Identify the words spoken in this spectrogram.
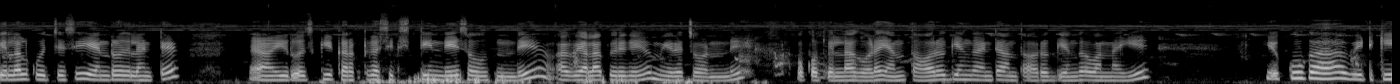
పిల్లలకు వచ్చేసి ఎన్ని రోజులు అంటే ఈ రోజుకి కరెక్ట్గా సిక్స్టీన్ డేస్ అవుతుంది. అవి ఎలా పెరిగాయో మీరే చూడండి. ఒక పిల్ల కూడా ఎంత ఆరోగ్యంగా అంటే అంత ఆరోగ్యంగా ఉన్నాయి. ఎక్కువగా వీటికి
